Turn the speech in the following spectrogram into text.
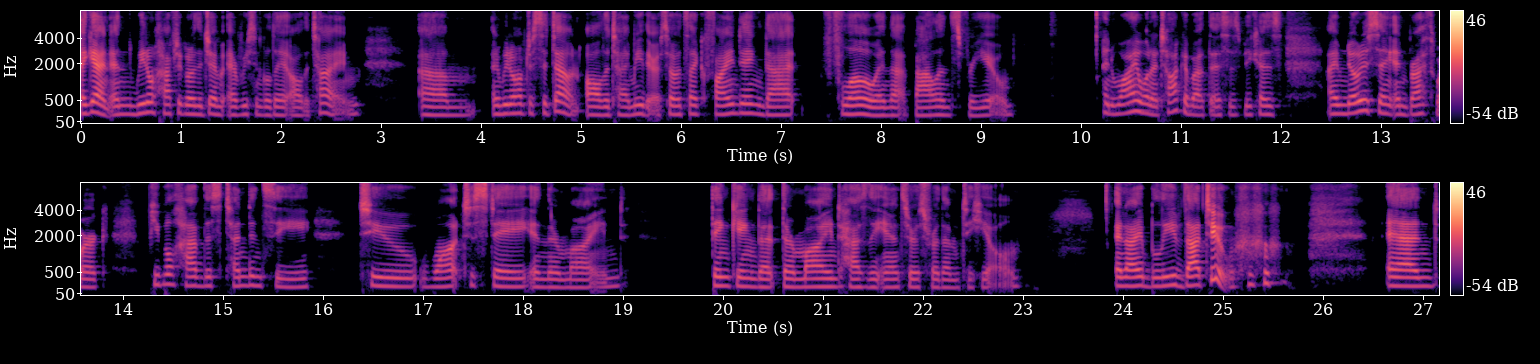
again, and we don't have to go to the gym every single day all the time. Um, and we don't have to sit down all the time either. So it's like finding that flow and that balance for you. And why I want to talk about this is because I'm noticing in breath work, people have this tendency to want to stay in their mind thinking that their mind has the answers for them to heal. And I believe that too. and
